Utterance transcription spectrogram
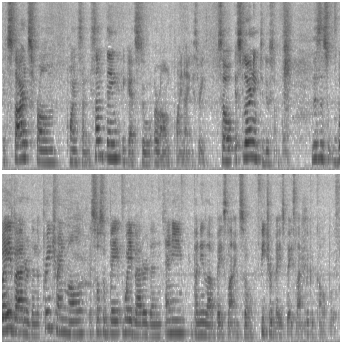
it starts from 0.70 something, it gets to around 0.93. So it's learning to do something. This is way better than the pre-trained model. It's also way better than any vanilla baseline, so feature-based baseline we could come up with.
